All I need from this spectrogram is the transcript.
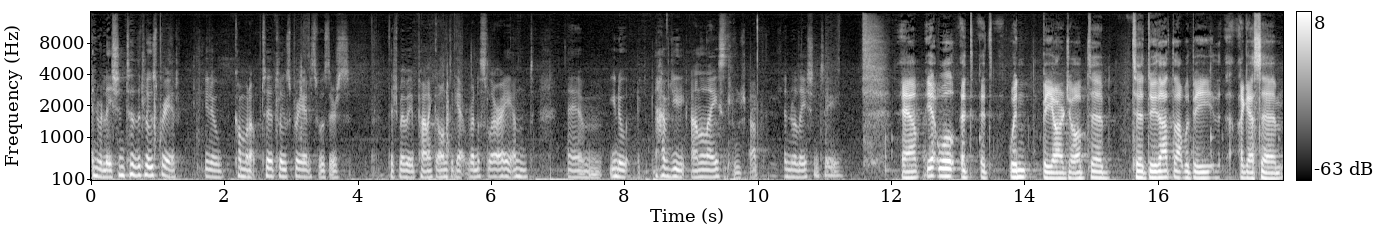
in relation to the close period? You know, coming up to the close period, I suppose there's, there's maybe a panic on to get rid of slurry, and, um, you know, have you analysed that in relation to? Um, yeah, well, it, it wouldn't be our job to to do that. That would be, I guess, um,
